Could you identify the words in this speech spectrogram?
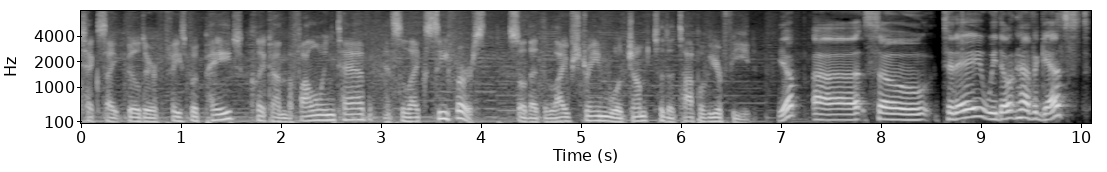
Tech Site Builder Facebook page, click on the following tab, and select See First so that the live stream will jump to the top of your feed. Yep. Uh, so today we don't have a guest,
